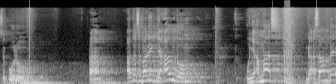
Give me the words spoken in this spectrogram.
10 paham atau sebaliknya antum punya emas nggak sampai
